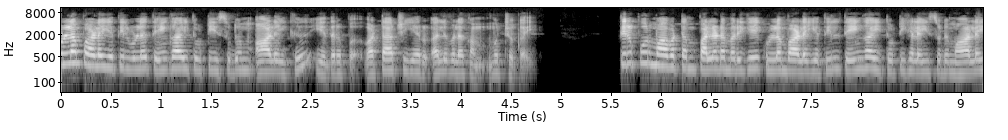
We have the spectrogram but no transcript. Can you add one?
குள்ளம்பாளையத்தில் உள்ள தேங்காய் தொட்டி சுடும் ஆலைக்கு எதிர்ப்பு. வட்டாட்சியர் அலுவலகம் முற்றுகை. திருப்பூர் மாவட்டம் பல்லடம் அருகே குள்ளம்பாளையத்தில் தேங்காய் தொட்டிகளை சுடும் ஆலை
